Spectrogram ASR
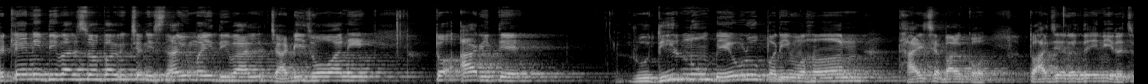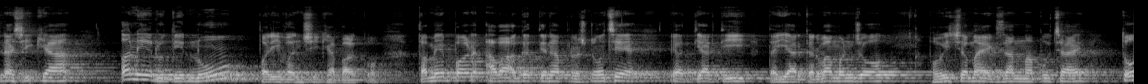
એટલે એની દિવાલ સ્વાભાવિક છે, એની સ્નાયુમય દિવાલ જાડી જ હોવાની. તો આ રીતે રુધિરનું બેવડું પરિવહન થાય છે બાળકો. તો આજે હૃદયની રચના શીખ્યા અને રુધિરનું પરિવહન શીખ્યા બાળકો. તમે પણ આવા અગત્યના પ્રશ્નો છે એ અત્યારથી તૈયાર કરવા માંડજો. ભવિષ્યમાં એક્ઝામમાં પૂછાય તો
